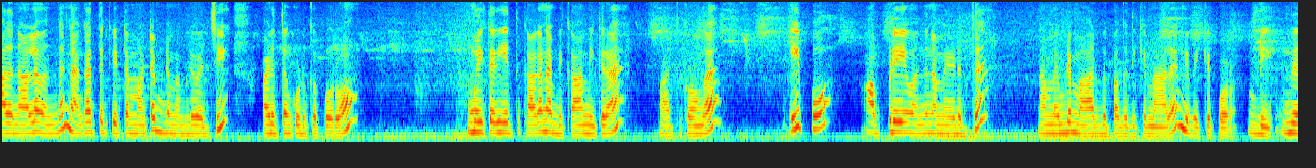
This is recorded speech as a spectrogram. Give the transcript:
அதனால் வந்து நகத்துக்கிட்ட மட்டும் இப்படி நம்ம இப்படி வச்சு அழுத்தம் கொடுக்க போகிறோம் உங்களுக்கு தெரியறதுக்காக நான் இப்படி காமிக்கிறேன். பார்த்துக்கோங்க. இப்போது அப்படியே வந்து நம்ம எடுத்து நம்ம இப்படி மார்பு பகுதிக்கு மேலே இப்படி வைக்க போகிறோம் இப்படி இந்த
